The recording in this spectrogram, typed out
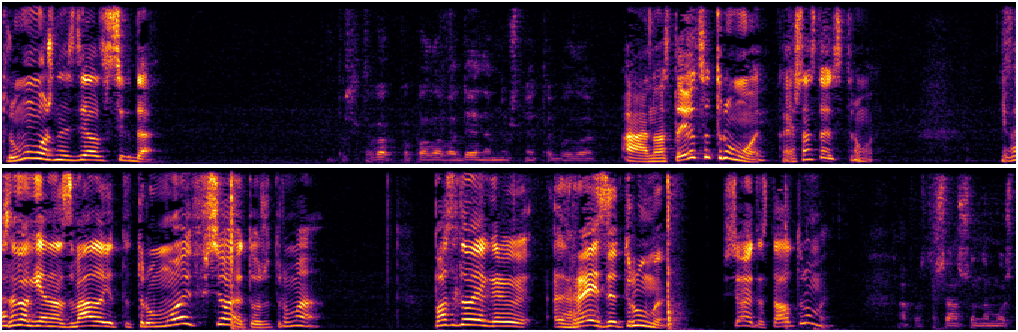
Труму можно сделать всегда. После того, как попала вода, и нам нужно это было... А, оно остается трумой. Конечно, остается трумой. И после того, как я назвал это трумой, все, это уже трума. После того я говорю, рейзе трумы. Все, это стало трумой. А просто шанс, что она может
